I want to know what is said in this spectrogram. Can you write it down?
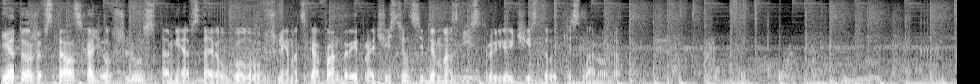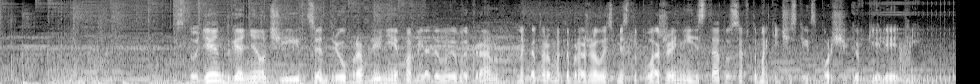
Я тоже встал, сходил в шлюз, там я вставил голову в шлем от скафандра и прочистил себе мозги струей чистого кислорода. Студент гонял чаи в центре управления, поглядывая в экран, на котором отображалось местоположение и статус автоматических сборщиков гелия-3.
